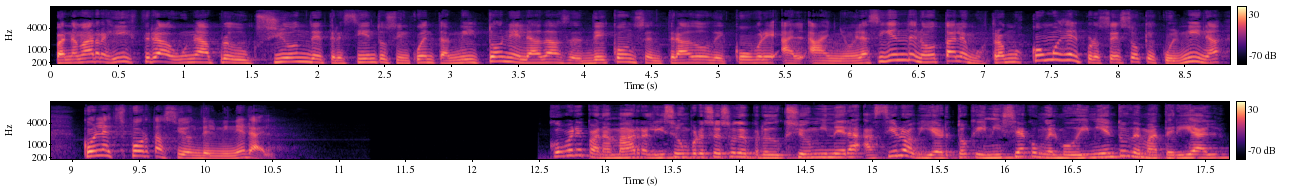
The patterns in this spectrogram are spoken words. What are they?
Panamá registra una producción de 350 mil toneladas de concentrado de cobre al año. En la siguiente nota le mostramos cómo es el proceso que culmina con la exportación del mineral. Cobre Panamá realiza un proceso de producción minera a cielo abierto que inicia con el movimiento de material.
